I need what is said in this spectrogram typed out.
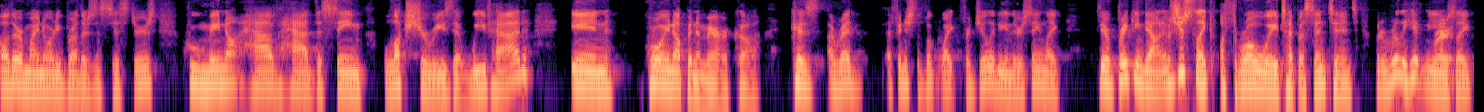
other minority brothers and sisters who may not have had the same luxuries that we've had in growing up in america. Because i read i finished the book white fragility and they were saying like they're breaking down it was just like a throwaway type of sentence but it really hit me it was like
